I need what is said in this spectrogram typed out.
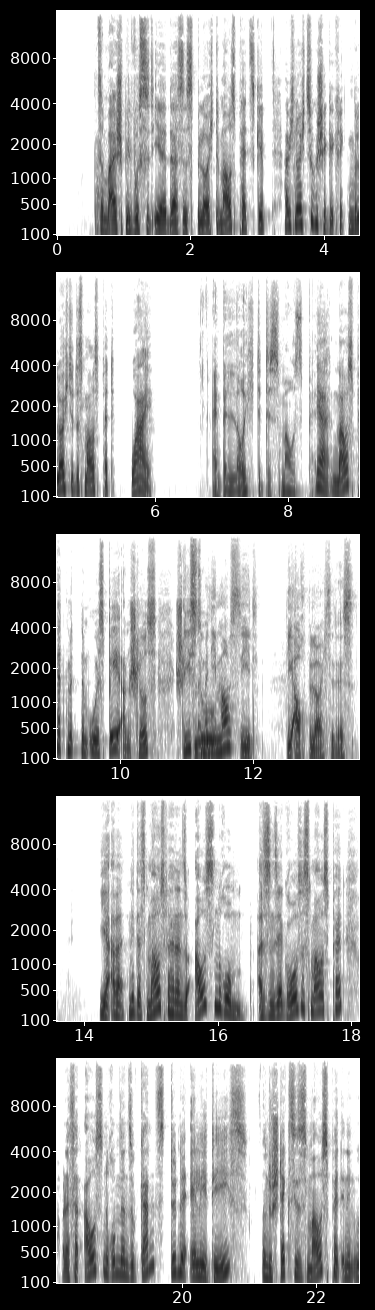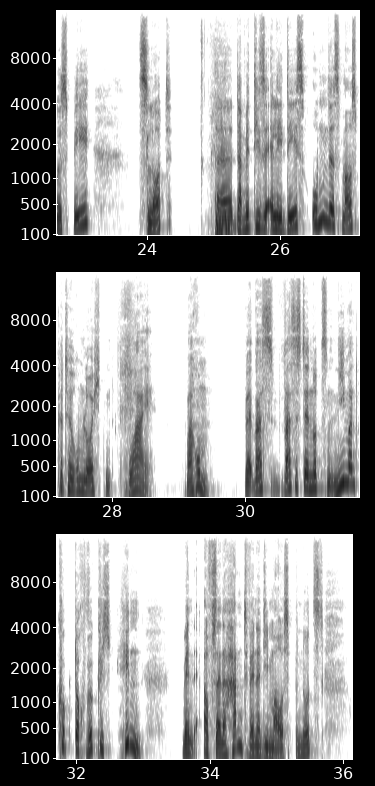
Zum Beispiel wusstet ihr, dass es beleuchtete Mauspads gibt? Habe ich neulich zugeschickt gekriegt. Ein beleuchtetes Mauspad. Why? Ein beleuchtetes Mauspad. Ja, ein Mauspad mit einem USB-Anschluss schließt Wenn du. man die Maus sieht, die auch beleuchtet ist. Ja, aber nee, das Mauspad hat dann so außenrum, also es ist ein sehr großes Mauspad und das hat außenrum dann so ganz dünne LEDs und du steckst dieses Mauspad in den USB-Slot, äh, damit diese LEDs um das Mauspad herum leuchten. Why? Warum? Wa- Was, was ist der Nutzen? Niemand guckt doch wirklich hin, wenn, auf seine Hand, wenn er die Maus benutzt.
